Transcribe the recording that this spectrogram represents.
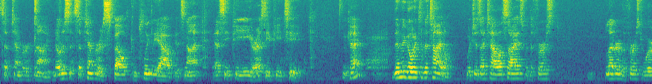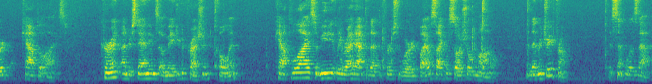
September 9. Notice that September is spelled completely out. It's not SEP or SEPT. Okay? Then we go into the title, which is italicized with the first letter of the first word capitalized. Current understandings of major depression, colon, capitalized immediately right after that the first word, biopsychosocial model, and then retrieved from. As simple as that.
